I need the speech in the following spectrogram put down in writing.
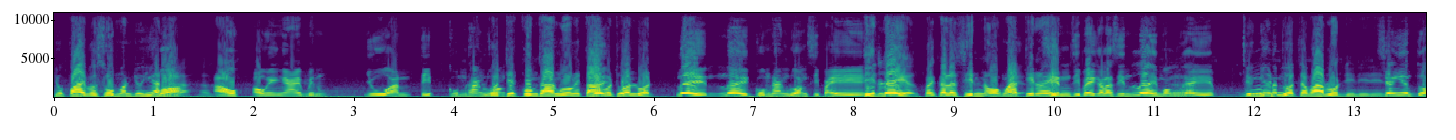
อยู่ป้ายผสมมันอยู่เฮียนบ่นี่ล่ะเอาเอาง่ายๆเป็นอยู่อันติดกรมทางหลกวดงติดกรมทางหลวงในตามเลยมาทั่วรวดเลื่อยเลื่อยกรมทางหลวงสิไป ติดเลยไปกาลสินธุ์ออกมาติดเลยเส้นสิไปกาฬสินธุ์เลื่อยมองเออไอ้ เชียงยืนมัตรวจสภาพรถนี่นี่นี่เชียงยืนตัว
